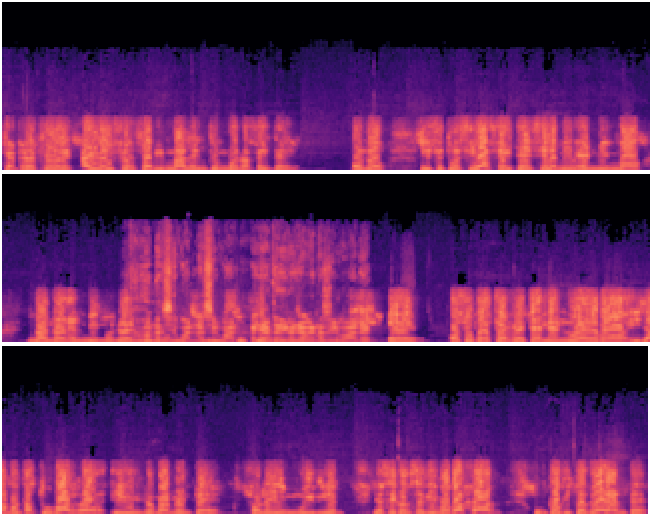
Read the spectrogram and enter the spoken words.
pero es que hay una diferencia abismal entre un buen aceite o no. Y dice, tú, si es aceite, si es el mismo, no, no es el mismo, no es el mismo. No es igual, no es igual. ya te digo yo que no es igual, ¿eh? eh por supuesto, retenes nuevo y ya montas tus barras y normalmente suele ir muy bien. Y así conseguimos bajar un poquito de adelante.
